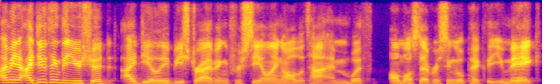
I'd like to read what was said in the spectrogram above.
I mean, I do think that you should ideally be striving for ceiling all the time with almost every single pick that you make.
